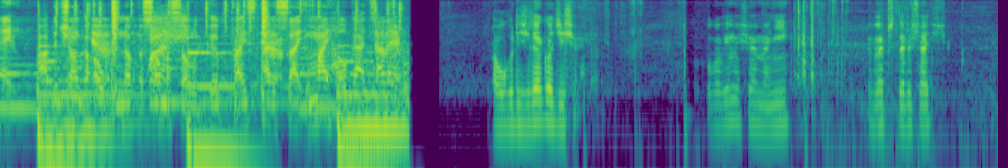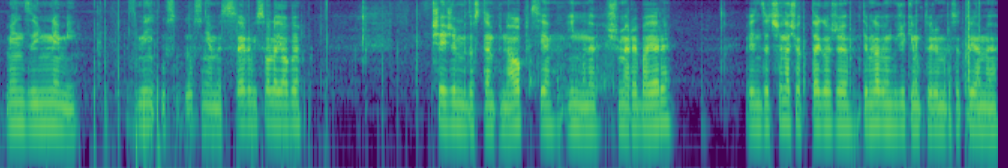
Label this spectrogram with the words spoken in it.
Hey, pop the trunk, I open up, I sold my soul a good price, out of sight. My hoe got talent. A u Grizzliego dzisiaj. Pobawimy się menu W46 między innymi zmień, us, usuniemy serwis olejowy. Przejrzymy dostępne opcje inne szmery bajery. Więc zaczyna się od tego, że tym lewym guzikiem, którym resetujemy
